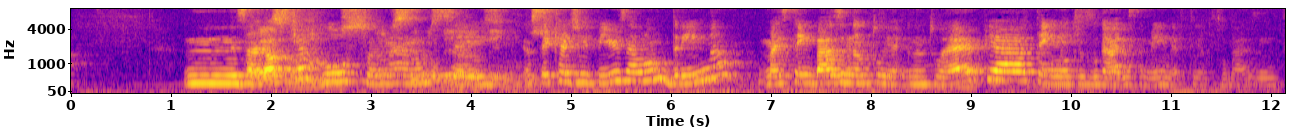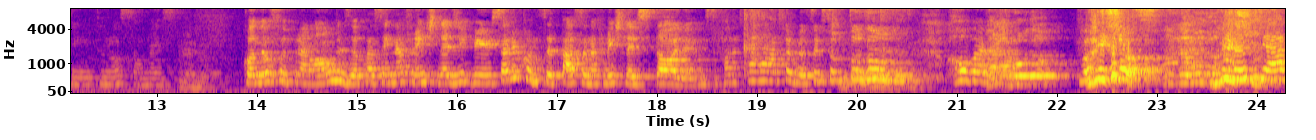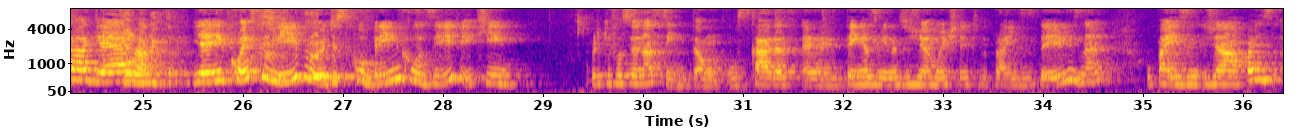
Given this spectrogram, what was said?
Hum, Swarovski é russo, né? Não sei. Eu sei que a de Beers é londrina, mas tem base na Antu- na Antuérpia, tem em outros lugares também, deve ter outros lugares, não tenho muita noção, mas. Uhum. Quando eu fui pra Londres, eu passei na frente da de Beers. Sabe quando você passa na frente da história? Você fala, caraca, meu, vocês são todos! Vagabundo! Financiaram a guerra. E aí, com esse livro, eu descobri, inclusive, que. Porque funciona assim: então, os caras é, têm as minas de diamante dentro do país deles, né? O país já. País,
